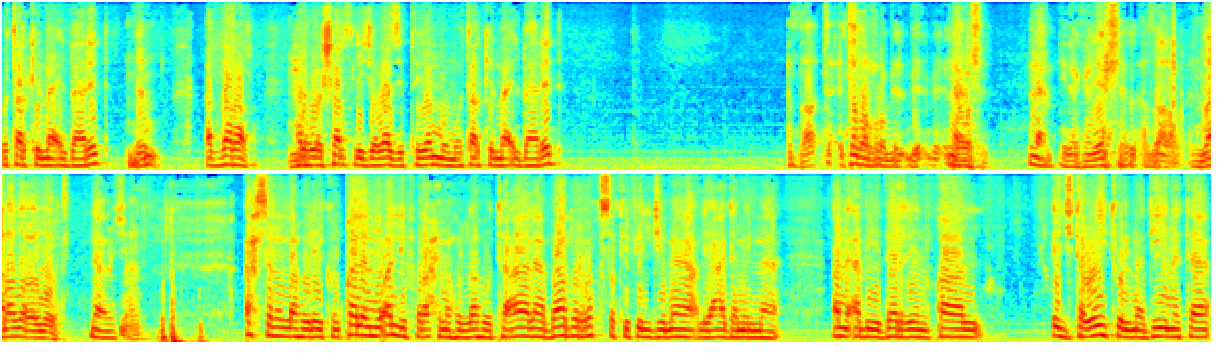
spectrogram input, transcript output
وترك الماء البارد؟ نعم. الضرر هل هو شرط لجواز التيمم وترك الماء البارد؟ التضرر بالغسل نعم. إذا كان يخشى الضرر المرض أو الموت. نعم, نعم. أحسن الله إليكم. قال المؤلف رحمه الله تعالى باب الرخصة في الجماع لعدم الماء. عن أبي ذر قال اجتويت المدينة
